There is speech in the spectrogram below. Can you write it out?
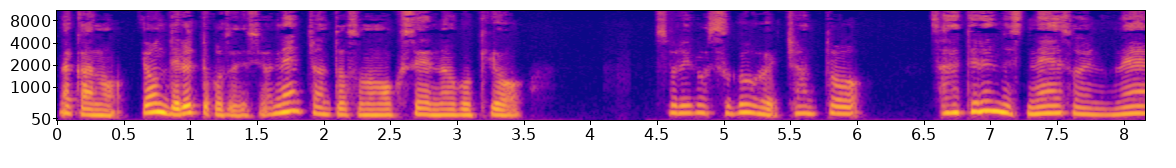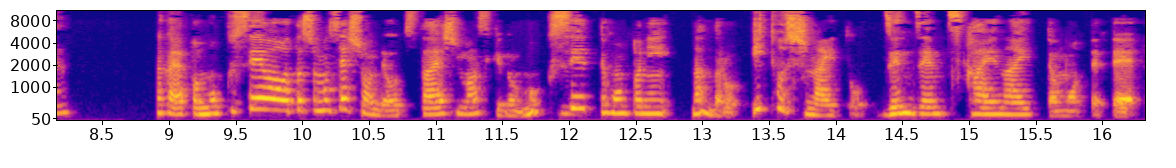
なんかあの、読んでるってことですよね。ちゃんとその木星の動きを。それがすごい、ちゃんとされてるんですね、そういうのね。なんかやっぱ木星は私もセッションでお伝えしますけど、木星って本当に、なんだろう、意図しないと全然使えないって思ってて、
